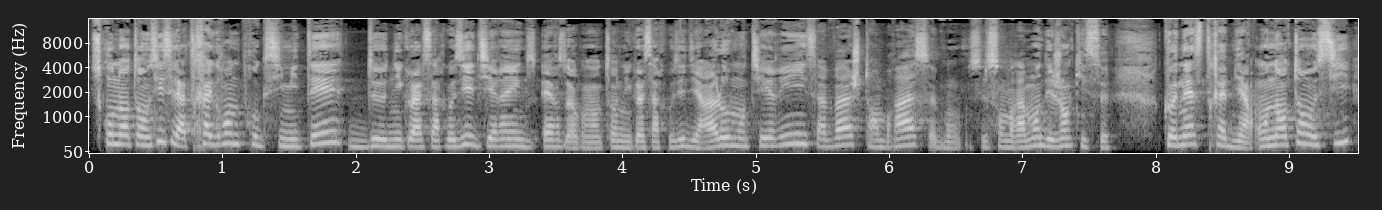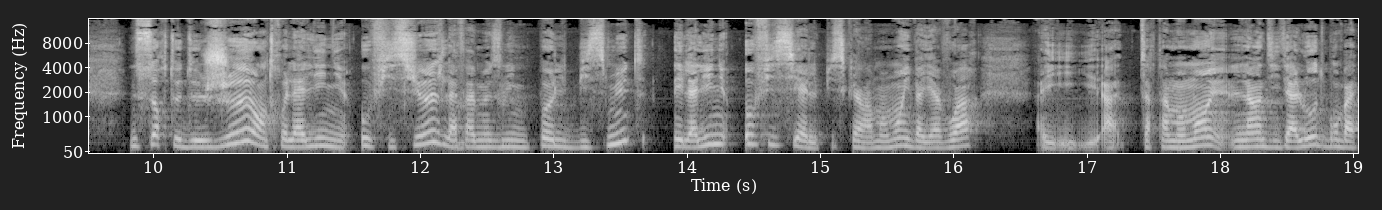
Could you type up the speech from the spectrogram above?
Ce qu'on entend aussi, c'est la très grande proximité de Nicolas Sarkozy et Thierry Herzog. On entend Nicolas Sarkozy dire Allô, mon Thierry, ça va, je t'embrasse. Bon, ce sont vraiment des gens qui se connaissent très bien. On entend aussi une sorte de jeu entre la ligne officieuse, la fameuse ligne Paul Bismuth, et la ligne officielle, puisqu'à un moment, il va y avoir à certains moments, l'un dit à l'autre, bon bah,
